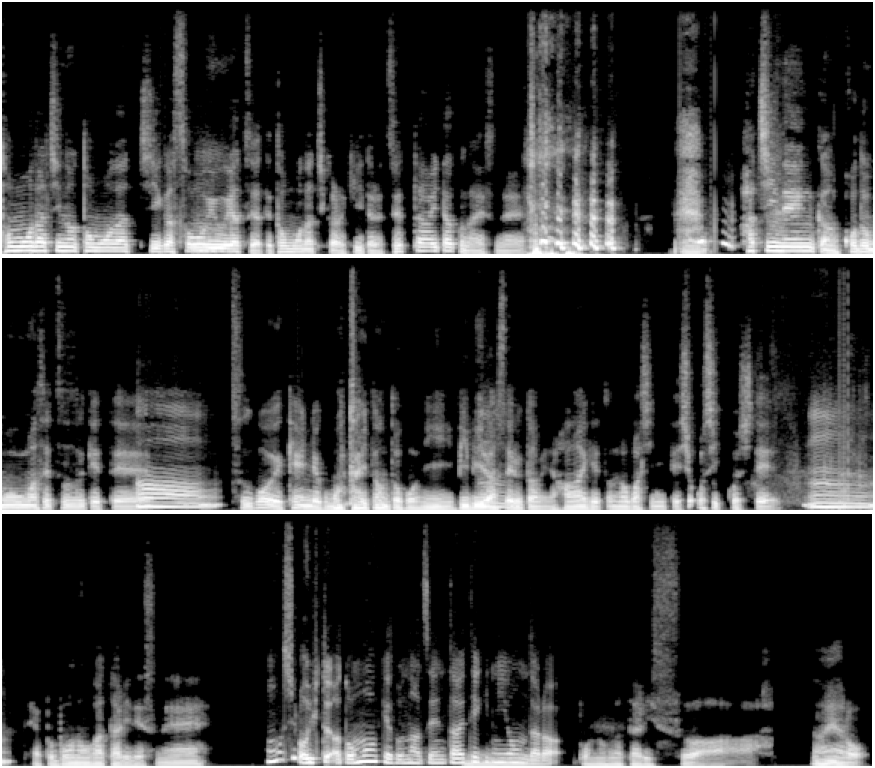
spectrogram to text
友達の友達がそういうやつやって友達から聞いたら絶対会いたくないですね。もう8年間子供産ませ続けて、うん。すごい権力持った人のとこにビビらせるために鼻毛と伸ばしに行ってしおしっこして、うん。やっぱ物語ですね。面白い人やと思うけどな、全体的に読んだら。物語っすわ。なんやろ。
